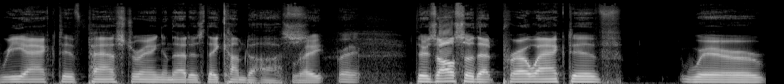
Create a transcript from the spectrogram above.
reactive pastoring, and that is they come to us. Right, right. There's also that proactive where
